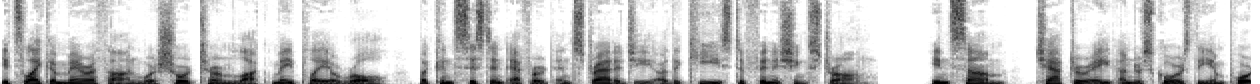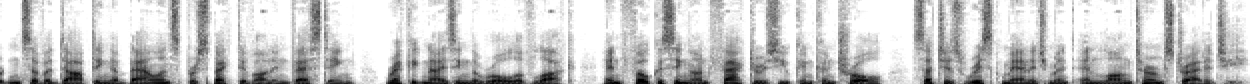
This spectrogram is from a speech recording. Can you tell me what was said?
It's like a marathon where short-term luck may play a role, but consistent effort and strategy are the keys to finishing strong. In sum, Chapter 8 underscores the importance of adopting a balanced perspective on investing, recognizing the role of luck, and focusing on factors you can control, such as risk management and long-term strategy.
